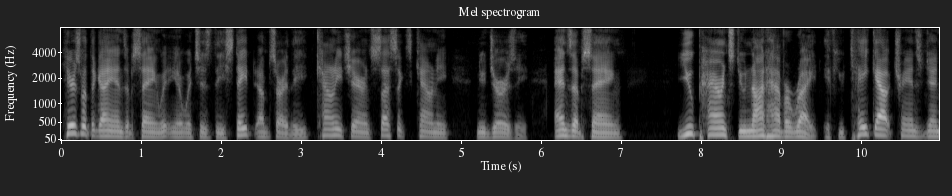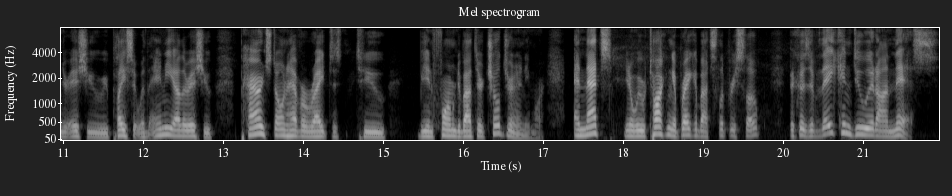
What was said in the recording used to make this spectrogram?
here's what the guy ends up saying you know which is the state i'm sorry the county chair in sussex county new jersey ends up saying you parents do not have a right if you take out transgender issue replace it with any other issue parents don't have a right to, to be informed about their children anymore and that's you know we were talking a break about slippery slope because if they can do it on this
